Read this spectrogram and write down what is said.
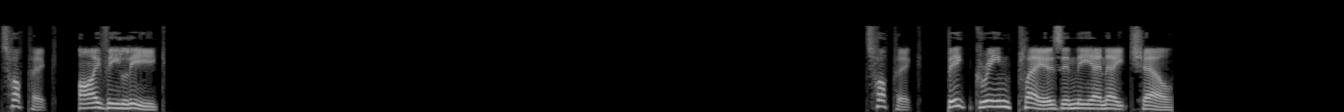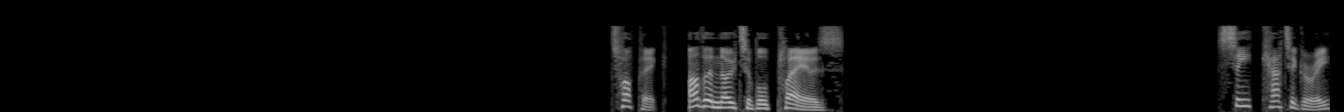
Topic: Ivy League. Topic: Big Green players in the NHL. Topic: Other notable players. C category:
